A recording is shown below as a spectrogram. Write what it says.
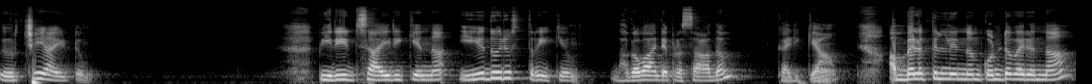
തീർച്ചയായിട്ടും. പീരീഡ്സ് ആയിരിക്കുന്ന ഏതൊരു സ്ത്രീക്കും ഭഗവാന്റെ പ്രസാദം കഴിക്കാം. അമ്പലത്തിൽ നിന്നും കൊണ്ടുവരുന്ന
